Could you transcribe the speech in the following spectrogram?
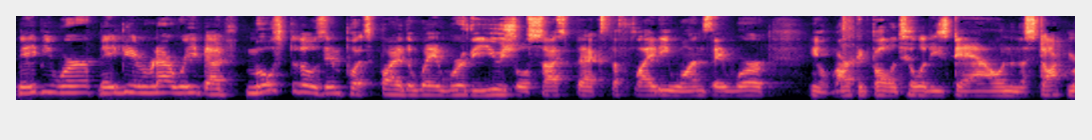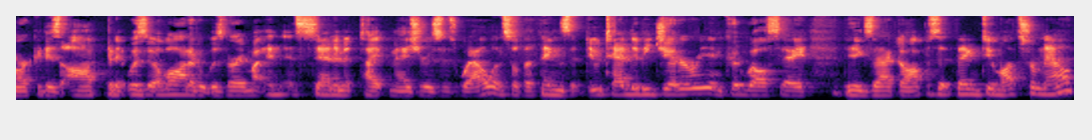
Maybe we're maybe we're now rebound. Most of those inputs, by the way, were the usual suspects, the flighty ones. They were, you know, market volatility's down and the stock market is up, and it was a lot of it was very much sentiment type measures as well. And so the things that do tend to be jittery and could well say the exact opposite thing two months from now.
